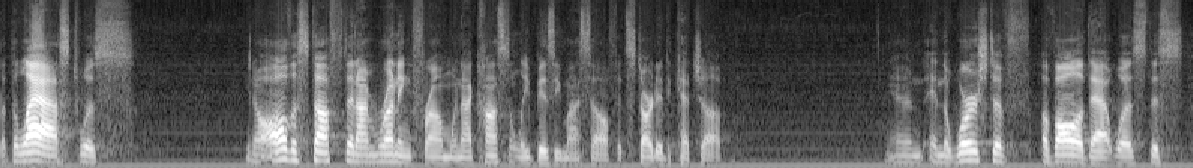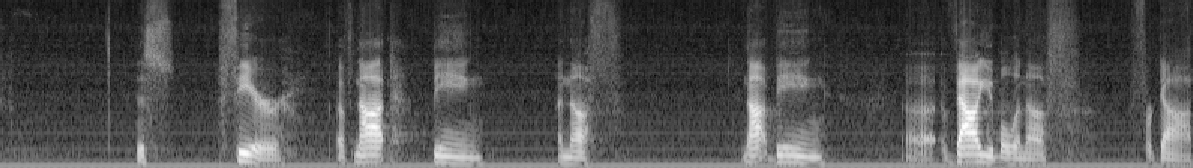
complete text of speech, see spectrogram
but the last was, you know, all the stuff that I'm running from when I constantly busy myself, it started to catch up. And, and the worst of, of all of that was this, this fear of not being enough, not being uh, valuable enough for God.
